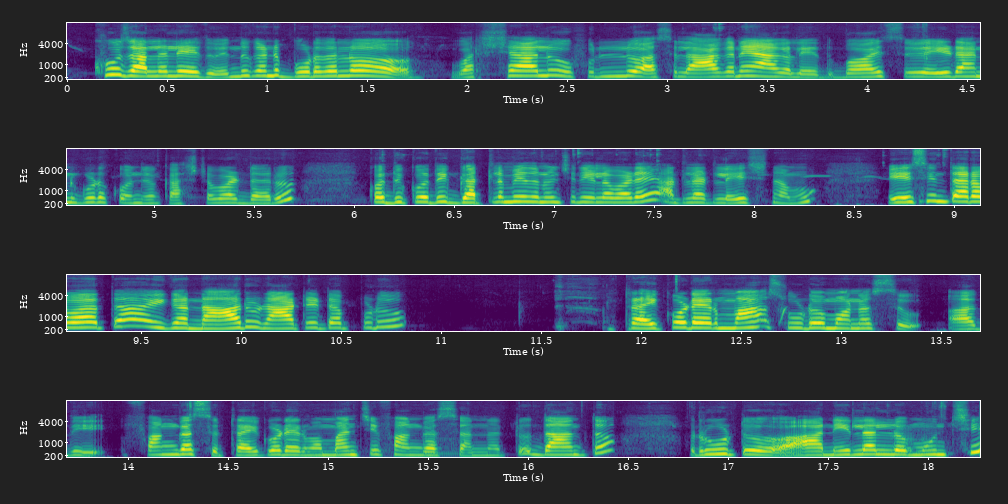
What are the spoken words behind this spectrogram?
ఎక్కువ చల్లలేదు. ఎందుకంటే బురదలో వర్షాలు ఫుల్ అసలు ఆగనే ఆగలేదు. బాయ్స్ వేయడానికి కూడా కొంచెం కష్టపడ్డారు. కొద్ది కొద్ది గట్ల మీద నుంచి నిలబడే అట్లా అట్లా వేసినాము. వేసిన తర్వాత ఇక నారు నాటేటప్పుడు ట్రైకోడెర్మా సూడోమోనస్ అది ఫంగస్ ట్రైకోడెర్మా మంచి ఫంగస్ అన్నట్టు దాంతో రూట్ ఆ నీళ్ళల్లో ముంచి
